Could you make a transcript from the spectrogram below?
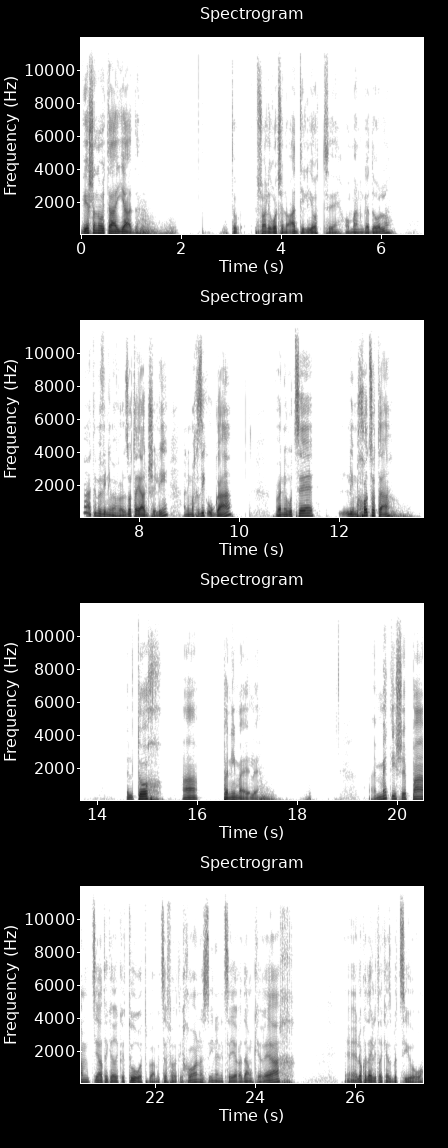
ויש לנו את היד. טוב, אפשר לראות שנועדתי להיות uh, אומן גדול. אה, אתם מבינים אבל, זאת היד שלי. אני מחזיק עוגה, ואני רוצה למחוץ אותה אל תוך הפנים האלה. האמת היא שפעם ציירתי קריקטורות בבית ספר התיכון, אז הנה אני צייר אדם קרח. אה, לא כדאי להתרכז בציור.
